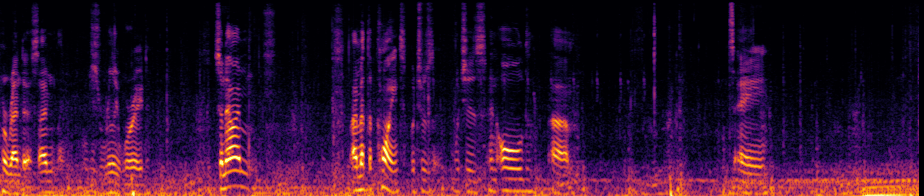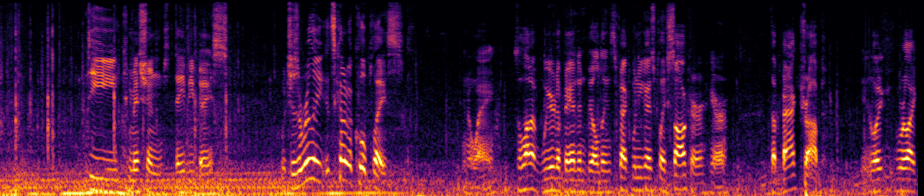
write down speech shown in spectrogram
horrendous. I'm, I'm just really worried. So now I'm I'm at the point, which was which is an old um, it's a decommissioned Navy base, which is a really, it's kind of a cool place in a way. There's a lot of weird abandoned buildings. In fact, when you guys play soccer here, the backdrop, like, we're like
